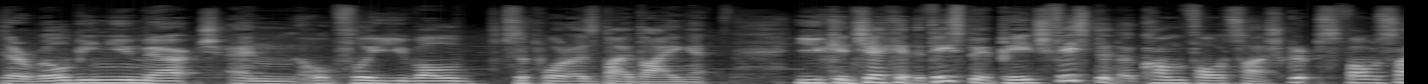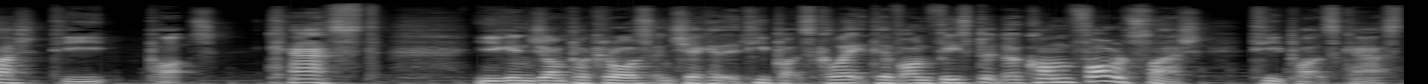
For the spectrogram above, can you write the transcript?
There will be new merch, and hopefully you will support us by buying it. You can check out the Facebook page, facebook.com forward slash groups forward slash teapotscast you can jump across and check out the Teapots Collective on facebook.com forward slash teapotscast.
